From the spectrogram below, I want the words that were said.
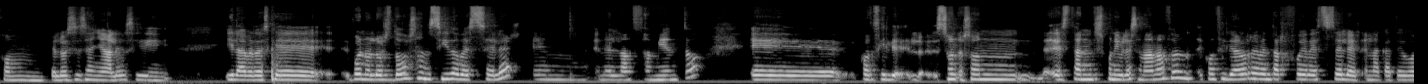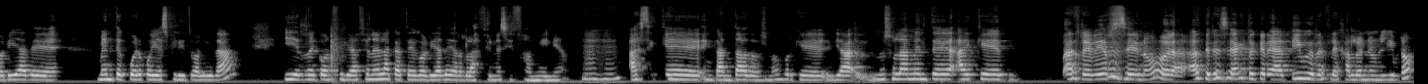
con pelos y señales y, la verdad es que, bueno, los dos han sido bestsellers en, en el lanzamiento. Eh, son, son, están disponibles en Amazon. Conciliar o Reventar fue bestseller en la categoría de mente, cuerpo y espiritualidad y reconciliación en la categoría de relaciones y familia. Así que encantados, ¿no? Porque ya no solamente hay que atreverse, ¿no? A hacer ese acto creativo y reflejarlo en un libro,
